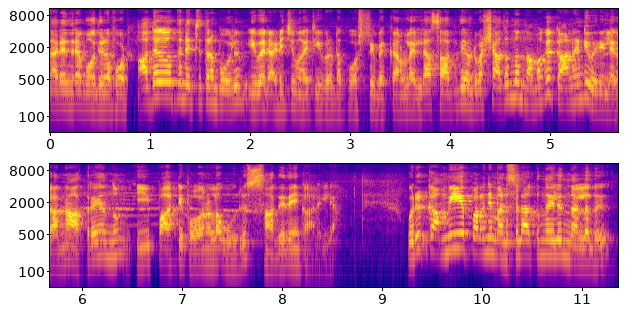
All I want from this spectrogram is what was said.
നരേന്ദ്രമോദിയുടെ ഫോട്ടോ അദ്ദേഹത്തിന്റെ ചിത്രം പോലും ഇവർ അടിച്ചു മാറ്റി ഇവരുടെ പോസ്റ്ററിൽ വെക്കാനുള്ള എല്ലാ സാധ്യതയുണ്ട്. പക്ഷേ അതൊന്നും നമുക്ക് കാണേണ്ടി വരില്ല. കാരണം അത്രയൊന്നും ഈ പാർട്ടി പോകാനുള്ള ഒരു സാധ്യതയും കാണില്ല. ഒരു കമ്മിയെ പറഞ്ഞ് മനസ്സിലാക്കുന്നതിലും നല്ലത്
